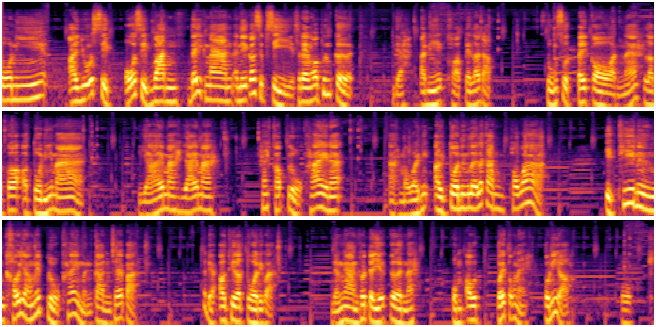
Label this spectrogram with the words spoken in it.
ตัวนี้อายุ 10 โอ้10วันได้อีกนาน อันนี้ก็ 14 แสดงว่าเพิ่งเกิด เดี๋ยว อันนี้ขอเป็นระดับสูงสุดไปก่อนนะ แล้วก็เอาตัวนี้มา ย้ายมาย้ายมา ให้เขาปลูกให้นะ อะ มาไว้นี่เอาอีกตัวหนึ่งเลยแล้วกัน เพราะว่าอีกที่หนึ่งเขายังไม่ปลูกให้เหมือนกันใช่ปะเดี๋ยวเอาทีละตัวดีกว่า เดี๋ยวงานเขาจะเยอะเกินนะ ผมเอาไว้ตรงไหน ตรงนี้เหรอ โอเค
